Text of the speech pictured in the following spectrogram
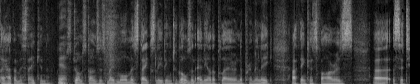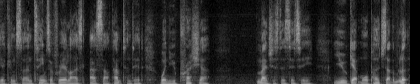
they have a mistake in them. Yes. John Stones has made more mistakes leading to goals than any other player in the Premier League. I think as far as uh, City are concerned, teams have realised, as Southampton did, when you pressure Manchester City, you get more purchase at them. Look,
